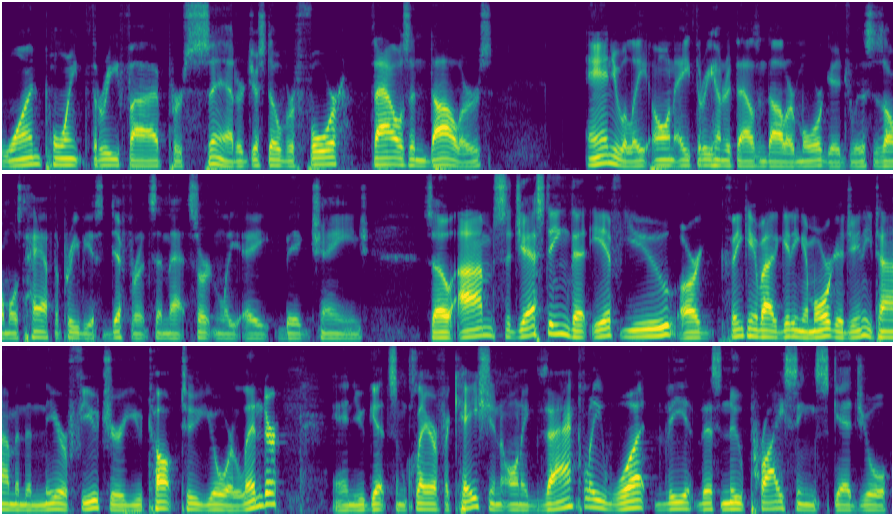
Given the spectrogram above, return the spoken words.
1.35% or just over $4,000 annually on a $300,000 mortgage. Well, this is almost half the previous difference, and that's certainly a big change. So I'm suggesting that if you are thinking about getting a mortgage anytime in the near future, you talk to your lender and you get some clarification on exactly what the this new pricing schedule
